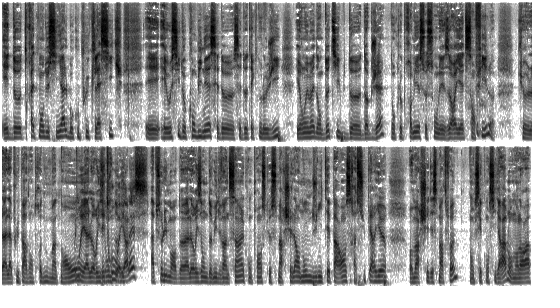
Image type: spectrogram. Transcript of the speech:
et de traitement du signal beaucoup plus classique, et, et aussi de combiner ces deux, ces deux technologies. Et on les met dans deux types de- d'objets. Donc le premier, ce sont les oreillettes sans fil que la, la plupart d'entre nous maintenant ont, et à l'horizon Des trous de- wireless Absolument. À l'horizon de 2025, on pense que ce marché-là, en nombre d'unités par an, sera supérieur au marché des smartphones. Donc c'est considérable. On en aura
